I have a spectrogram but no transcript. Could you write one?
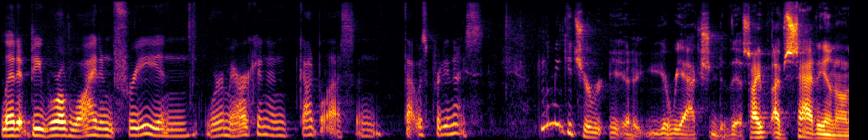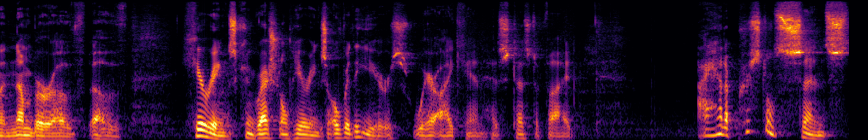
let it be worldwide and free, and we're American, and God bless. And that was pretty nice. Let me get your, uh, your reaction to this. I've, I've sat in on a number of, of hearings, congressional hearings over the years where ICANN has testified. I had a personal sense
